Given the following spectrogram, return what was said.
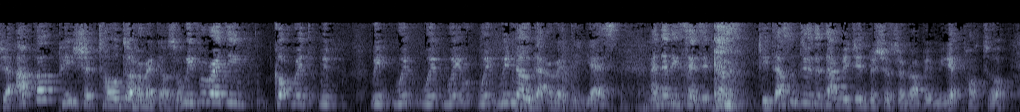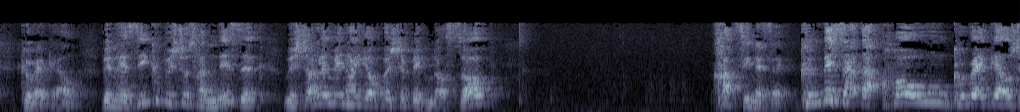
She'afa Pisha told to Haregel. So we've already got rid. We, we, we, we, we, we, know that already. Yes. And then he says it does. He doesn't do the damage in Bishus Harabim. We get Potter Karegel. Vim Heziku Bishus Hanizik Mishalem Min Hayom V'Shebik Nosov. Chatzi Nesek. Can miss out that whole Karegel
